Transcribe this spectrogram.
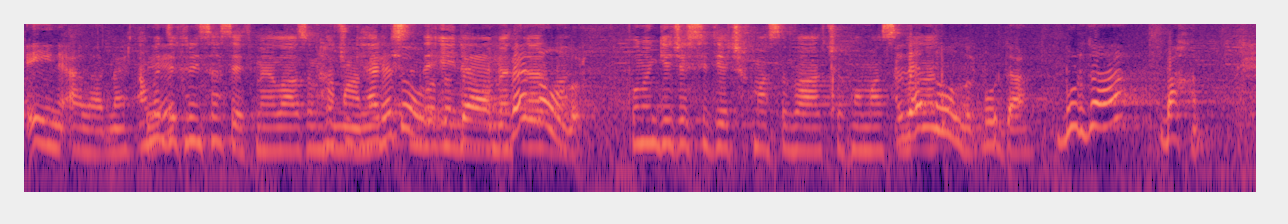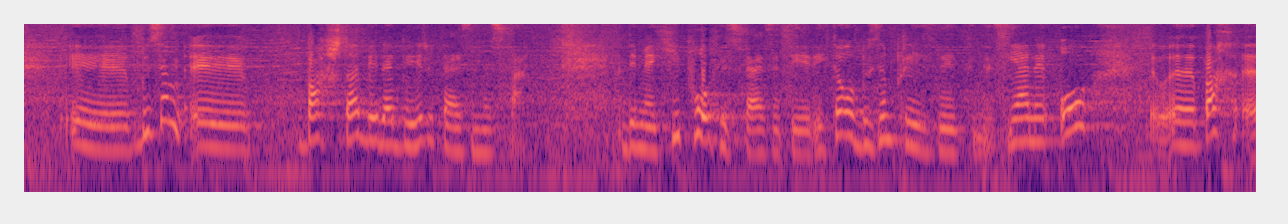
eyni əlamətdir. Amma diferensiasiya etmək lazımdır. Çünki hər ikisində eyni əlamətlər Və nə var. olur? Bunun gecə sidyə çıxması var, çıxmaması Və var. nə olur burada? Burada baxın. E, bizim e, başda belə bir vəzimiz var. Demək, hipofiz vəzi deyirik də, o bizim prezidentimiz. Yəni o e, bax e,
